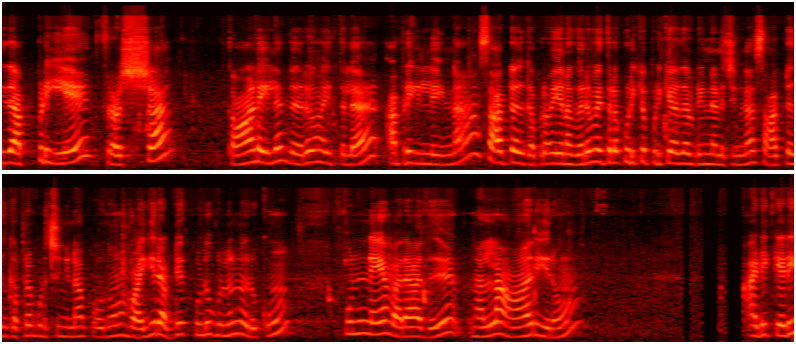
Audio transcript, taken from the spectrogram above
இது அப்படியே ஃப்ரெஷ்ஷாக காலையில் வெறும் வயிற்றுல அப்படி இல்லைன்னா சாப்பிட்டதுக்கப்புறம் எனக்கு வெறும் வயிற்றுல குடிக்க பிடிக்காது அப்படின்னு நினச்சிங்கன்னா சாப்பிட்டதுக்கப்புறம் குடிச்சிங்கன்னா போதும். வயிறு அப்படியே குழு குழுன்னு இருக்கும். புண்ணே வராது. நல்லா ஆறிடும் அடிக்கடி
